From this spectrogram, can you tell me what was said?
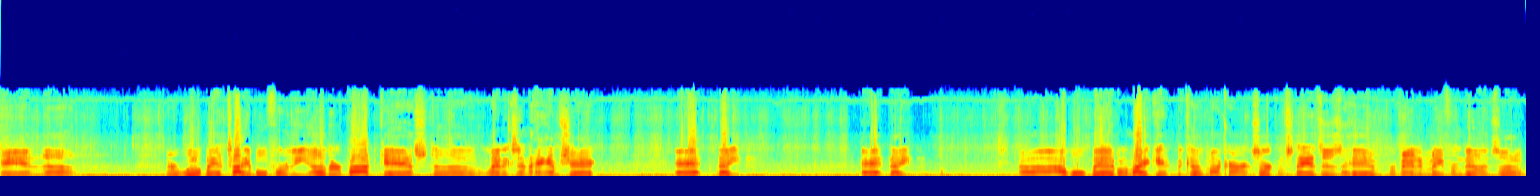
and uh, there will be a table for the other podcast, uh, Linux and Ham Shack, at Dayton. At Dayton. Uh, I won't be able to make it because my current circumstances have prevented me from doing so.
